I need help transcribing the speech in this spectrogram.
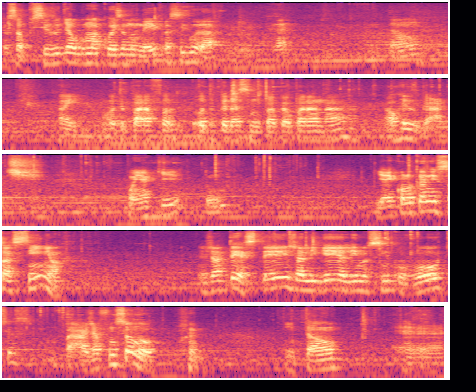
Eu só preciso de alguma coisa no meio para segurar, né? Então, aí, outro, outro pedacinho de papel Paraná ao resgate. Põe aqui, tum. E aí colocando isso assim, ó, já testei, já liguei ali no 5 volts, ah, já funcionou. então, é...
